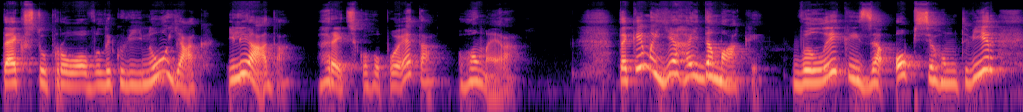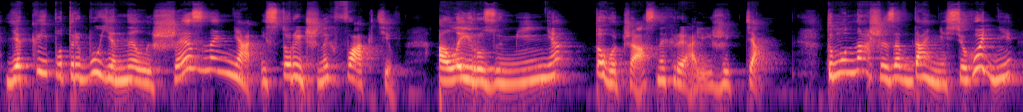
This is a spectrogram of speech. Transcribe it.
тексту про Велику війну як Іліада грецького поета Гомера. Такими є гайдамаки, великий за обсягом твір, який потребує не лише знання історичних фактів, але й розуміння тогочасних реалій життя. Тому наше завдання сьогодні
